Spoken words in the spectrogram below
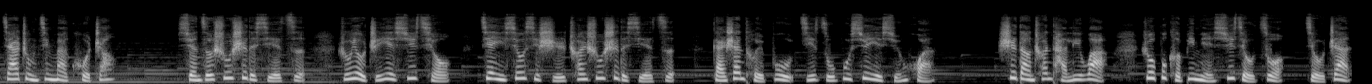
加重静脉扩张。选择舒适的鞋子，如有职业需求，建议休息时穿舒适的鞋子。改善腿部及足部血液循环，适当穿弹力袜。若不可避免需久坐久站，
